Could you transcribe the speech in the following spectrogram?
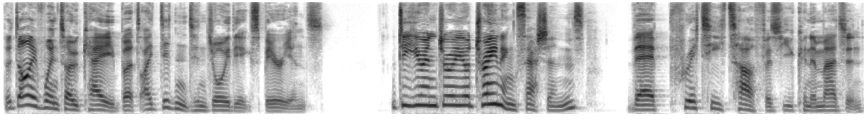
The dive went okay, but I didn't enjoy the experience. Do you enjoy your training sessions? They're pretty tough, as you can imagine.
